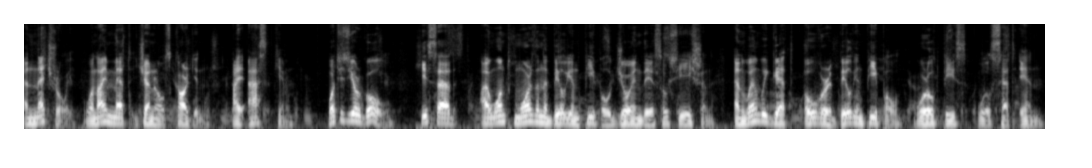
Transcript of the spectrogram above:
And naturally, when I met General Skargin, I asked him, what is your goal? He said, I want more than a billion people join the association, and when we get over a billion people, world peace will set in.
